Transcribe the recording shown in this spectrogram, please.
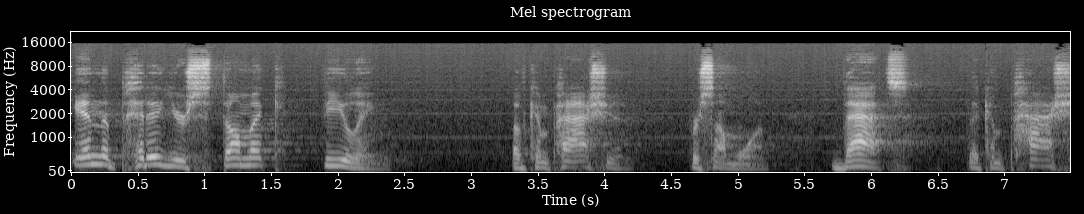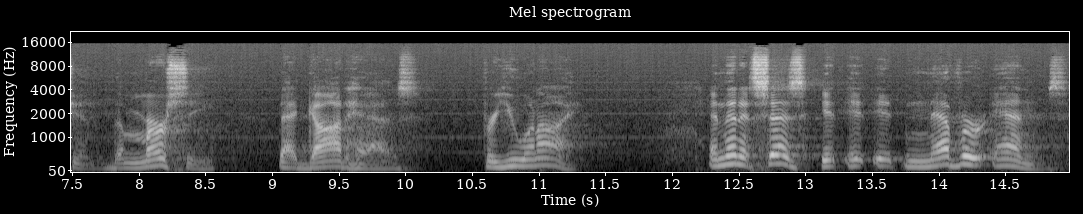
in the pit of your stomach feeling of compassion for someone. That's the compassion, the mercy that God has for you and I. And then it says it, it, it never ends.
